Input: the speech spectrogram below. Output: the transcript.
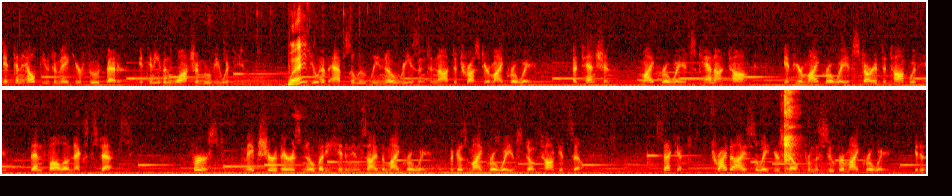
It can help you to make your food better. It can even watch a movie with you. What? You have absolutely no reason to not to trust your microwave. Attention, microwaves cannot talk. If your microwave started to talk with you, then follow next steps. First, make sure there is nobody hidden inside the microwave, because microwaves don't talk itself. Second, try to isolate yourself from the super microwave. It is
